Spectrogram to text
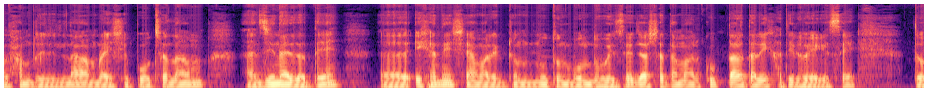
আলহামদুলিল্লাহ আমরা এসে পৌঁছালাম আহ, এখানে এসে আমার একজন নতুন বন্ধু হয়েছে যার সাথে আমার খুব তাড়াতাড়ি খাতির হয়ে গেছে। তো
